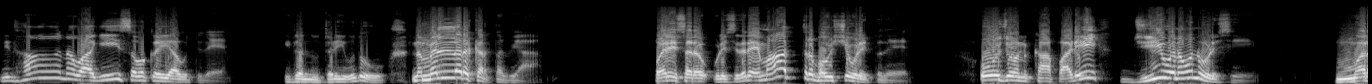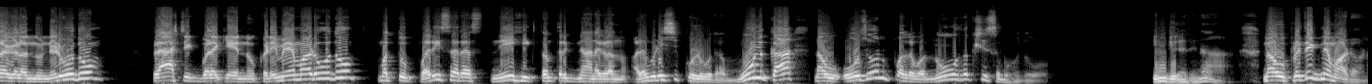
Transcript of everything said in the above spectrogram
ನಿಧಾನವಾಗಿ ಸವಕಳಿಯಾಗುತ್ತಿದೆ. ಇದನ್ನು ತಡೆಯುವುದು ನಮ್ಮೆಲ್ಲರ ಕರ್ತವ್ಯ. ಪರಿಸರ ಉಳಿಸಿದರೆ ಮಾತ್ರ ಭವಿಷ್ಯ ಉಳಿಯುತ್ತದೆ. ಓಜೋನ್ ಕಾಪಾಡಿ ಜೀವನವನ್ನು ಉಳಿಸಿ. ಮರಗಳನ್ನು ನೆಡುವುದು, ಪ್ಲಾಸ್ಟಿಕ್ ಬಳಕೆಯನ್ನು ಕಡಿಮೆ ಮಾಡುವುದು ಮತ್ತು ಪರಿಸರ ಸ್ನೇಹಿ ತಂತ್ರಜ್ಞಾನಗಳನ್ನು ಅಳವಡಿಸಿಕೊಳ್ಳುವುದರ ಮೂಲಕ ನಾವು ಓಜೋನ್ ಪದರವನ್ನು ರಕ್ಷಿಸಬಹುದು. ಇಂದಿನ ದಿನ ನಾವು ಪ್ರತಿಜ್ಞೆ ಮಾಡೋಣ.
